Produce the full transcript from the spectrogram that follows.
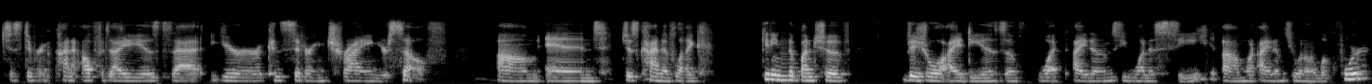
just different kind of outfit ideas that you're considering trying yourself. Um, and just kind of like getting a bunch of visual ideas of what items you want to see, um, what items you want to look for,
